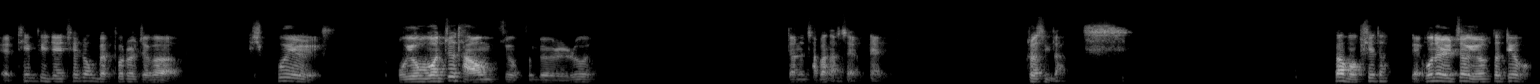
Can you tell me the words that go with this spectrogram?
네, TMPJ 최종 배포를 제가 19일 이번 주 다음 주 금요일로 일단은 잡아놨어요. 네. 그렇습니다. 가봅시다. 네, 오늘 일정 이것부터 띄워보.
